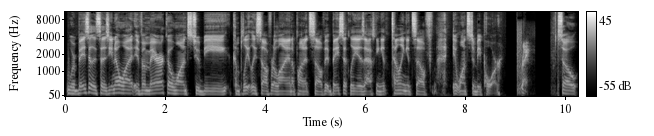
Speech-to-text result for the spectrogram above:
where basically says, you know what, if America wants to be completely self-reliant upon itself, it basically is asking it, telling itself it wants to be poor. Right. So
